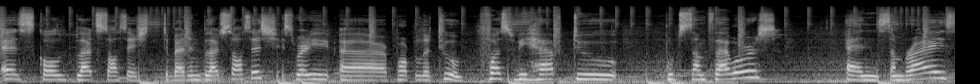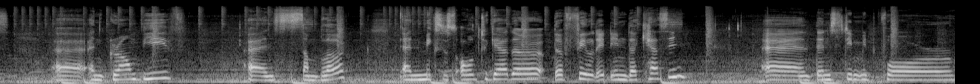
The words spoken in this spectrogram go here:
it's called blood sausage, Tibetan blood sausage. It's very uh, popular too. First, we have to put some flours and some rice uh, and ground beef and some blood and mix it all together. Then fill it in the casing and then steam it for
